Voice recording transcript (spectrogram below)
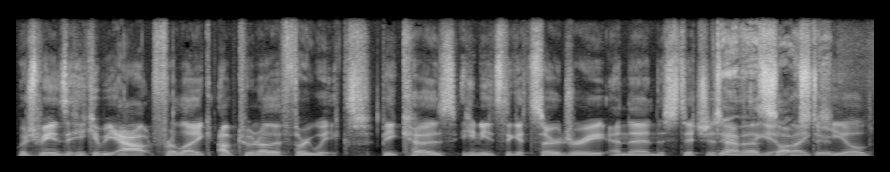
which means that he could be out for like up to another three weeks because he needs to get surgery, and then the stitches Damn, have to get sucks, like dude. healed.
